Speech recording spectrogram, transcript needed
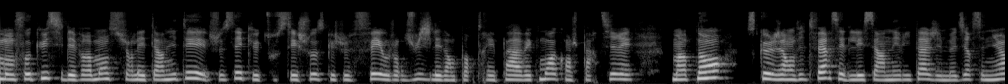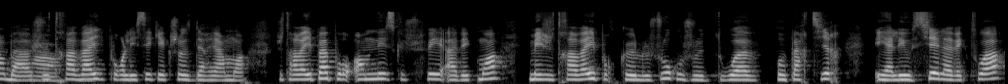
Mon focus, il est vraiment sur l'éternité. Je sais que toutes ces choses que je fais aujourd'hui, je les emporterai pas avec moi quand je partirai. Maintenant, ce que j'ai envie de faire, c'est de laisser un héritage et de me dire, Seigneur, bah, je travaille pour laisser quelque chose derrière moi. Je travaille pas pour emmener ce que je fais avec moi, mais je travaille pour que le jour où je dois repartir et aller au ciel avec toi,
